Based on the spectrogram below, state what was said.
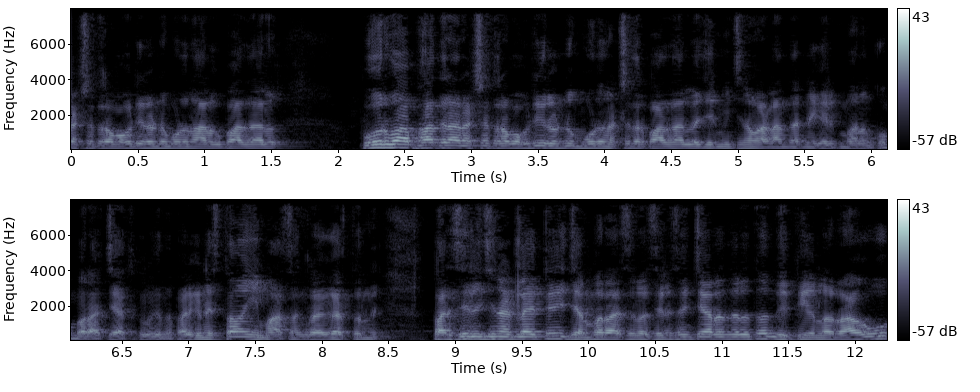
నక్షత్రం ఒకటి రెండు మూడు నాలుగు పాదాలు పూర్వభాద్ర నక్షత్రం ఒకటి రెండు మూడు నక్షత్ర పాదాల్లో జన్మించిన వాళ్ళందరినీ కలిపి మనం కుంభరాశి జాతకుల కింద పరిగణిస్తాం. ఈ మాసం గ్రహస్థుల్ని పరిశీలించినట్లయితే జన్మరాశిలో శని సంచారం జరుగుతుంది ద్వితీయంలో రాహువు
